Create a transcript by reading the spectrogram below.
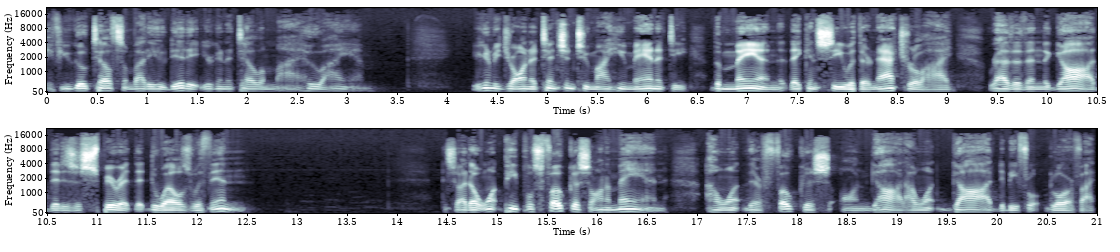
If you go tell somebody who did it, you're going to tell them my, who I am. You're going to be drawing attention to my humanity, the man that they can see with their natural eye, rather than the God that is a spirit that dwells within. And so I don't want people's focus on a man. I want their focus on God. I want God to be glorified.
